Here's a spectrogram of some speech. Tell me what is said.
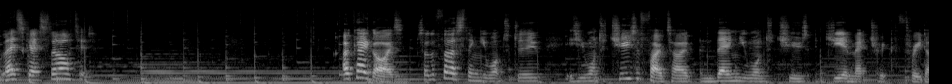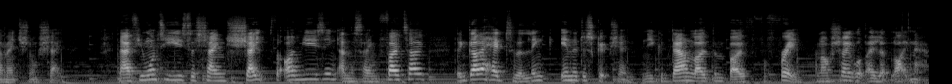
let's get started. Okay guys, so the first thing you want to do is you want to choose a photo and then you want to choose a geometric three-dimensional shape. Now if you want to use the same shape that I'm using and the same photo, then go ahead to the link in the description and you can download them both for free and I'll show you what they look like now.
